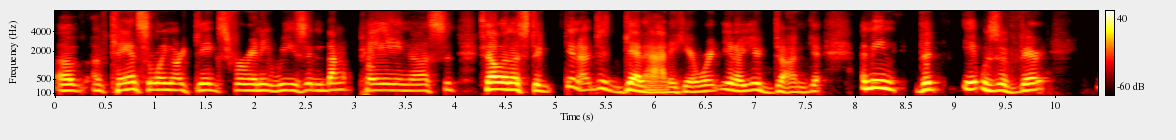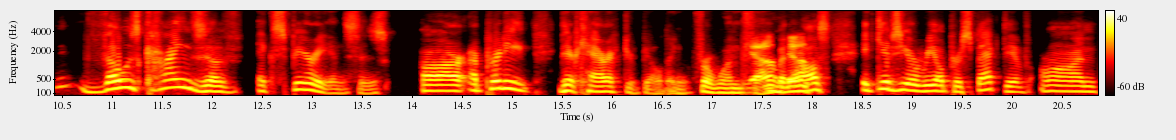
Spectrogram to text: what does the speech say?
of of canceling our gigs for any reason, not paying us, telling us to, you know, just get out of here. We're, you know, you're done. Get, I mean, that it was a very those kinds of experiences are a pretty they're character building for one thing, yeah, but yeah. it also it gives you a real perspective on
